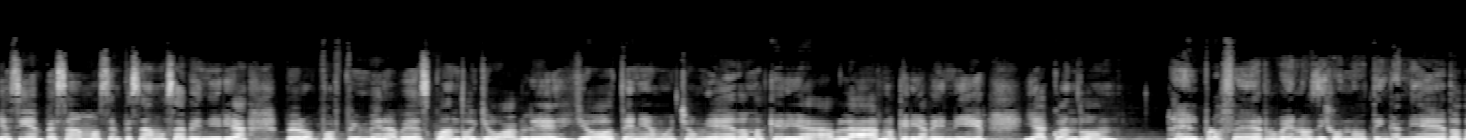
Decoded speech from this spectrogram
y así empezamos, empezamos a venir ya, pero por primera vez cuando yo hablé, yo tenía mucho miedo, no quería hablar, no quería venir, ya cuando el profe Rubén nos dijo no tengan miedo,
